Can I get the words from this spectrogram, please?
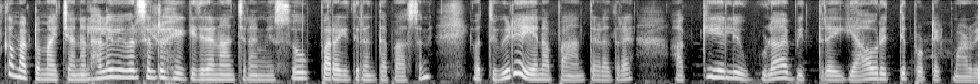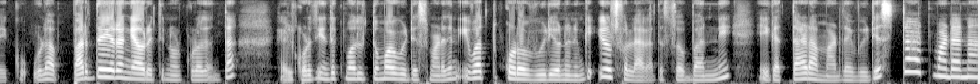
Welcome back to my channel hello viewers ಎಲ್ಲರೂ ಹೇಗಿದ್ದೀರಾ? ನಾನು ಚೆನ್ನಾಗಿ ಸೂಪರ್ ಅಂತ ಭಾವಿಸ್ತೀನಿ. ಇವತ್ತು ವಿಡಿಯೋ ಏನಪ್ಪ ಅಂತ ಹೇಳಿದ್ರೆ, ಅಕ್ಕಿಯಲ್ಲಿ ಹುಳ ಬಿದ್ದರೆ ಯಾವ ರೀತಿ ಪ್ರೊಟೆಕ್ಟ್ ಮಾಡಬೇಕು? ಹುಳ ಬರದೇ ಇರೋಂಗೆ ಯಾವ ರೀತಿ ನೋಡ್ಕೊಳ್ಳೋದು ಅಂತ ಹೇಳ್ಕೊಡ್ತೀನಿ. ಇದಕ್ಕೆ ಮೊದಲು ತುಂಬ ವೀಡಿಯೋಸ್ ಮಾಡಿದ್ದೀನಿ. ಇವತ್ತು ಕೊಡೋ ವೀಡಿಯೋನು ನಿಮಗೆ ಯೂಸ್ಫುಲ್ ಆಗುತ್ತೆ. ಸೊ ಬನ್ನಿ, ಈಗ ತಡ ಮಾಡಿದೆ ವೀಡಿಯೋ ಸ್ಟಾರ್ಟ್ ಮಾಡೋಣ.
